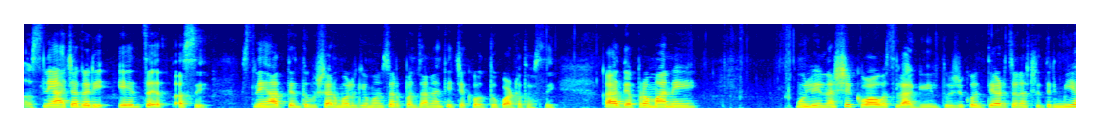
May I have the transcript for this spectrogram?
स्नेहाच्या घरी येत जात असे. स्नेहा अत्यंत हुशार मुलगी म्हणून सरपंचांना तिचे कौतुक वाटत असते कायद्याप्रमाणे मुलींना शिकवावंच लागेल. तुझी कोणती अडचण असली तरी मी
